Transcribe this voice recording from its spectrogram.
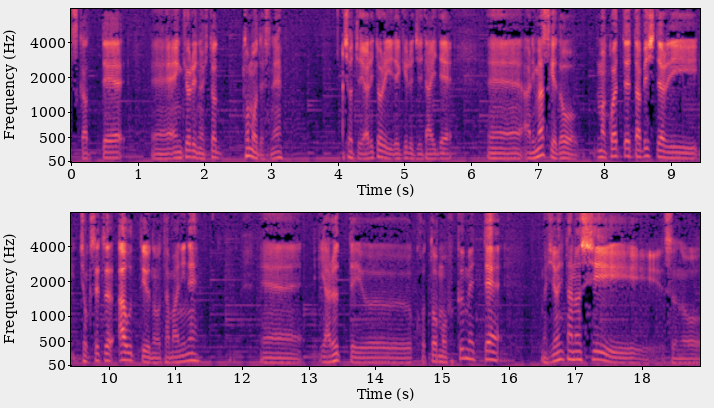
使って、えー、遠距離の人ともですねしょっちゅうやり取りできる時代で、えー、ありますけど、まあ、こうやって旅したり直接会うっていうのをたまにね、え、やるっていうことも含めて、ま、非常に楽しいその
